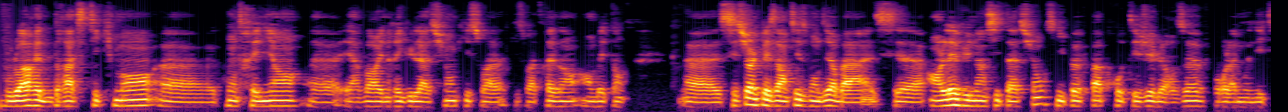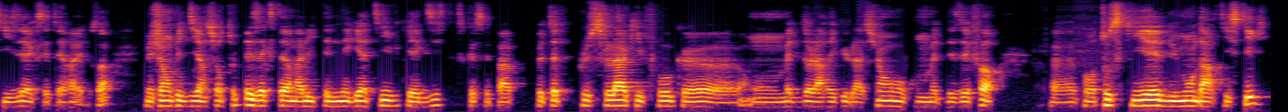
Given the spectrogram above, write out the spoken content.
vouloir être drastiquement euh, contraignant euh, et avoir une régulation qui soit qui soit très embêtante. Euh, c'est sûr que les artistes vont dire bah enlève une incitation s'ils peuvent pas protéger leurs œuvres pour la monétiser etc et tout ça. Mais j'ai envie de dire sur toutes les externalités négatives qui existent, est-ce que c'est pas peut-être plus là qu'il faut que euh, on mette de la régulation ou qu'on mette des efforts? Euh, pour tout ce qui est du monde artistique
